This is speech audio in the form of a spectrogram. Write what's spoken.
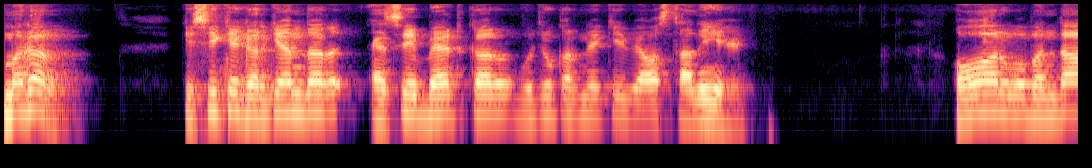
मगर किसी के घर के अंदर ऐसे बैठ कर वज़ू करने की व्यवस्था नहीं है। और वो बंदा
